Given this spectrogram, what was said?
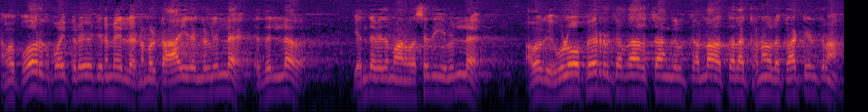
நம்ம போருக்கு போய் பிரயோஜனமே இல்லை. நம்மள்ட்ட ஆயுதங்கள் இல்லை எதில் இல்லை. எந்த விதமான வசதியும் இல்லை. அவர்கள் இவ்வளோ பேர் இருக்கிறதாக தாங்களுக்கு அல்லாஹால கனவுல காட்டியிருக்கிறான்.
